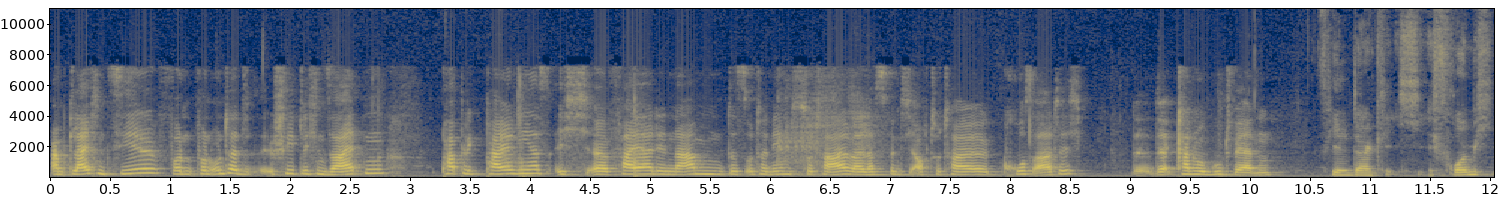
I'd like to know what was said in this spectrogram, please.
am gleichen Ziel von, von unterschiedlichen Seiten. Public Pioneers, ich äh, feiere den Namen des Unternehmens total, weil das finde ich auch total großartig der kann nur gut werden. Vielen Dank. Ich, ich freue mich,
